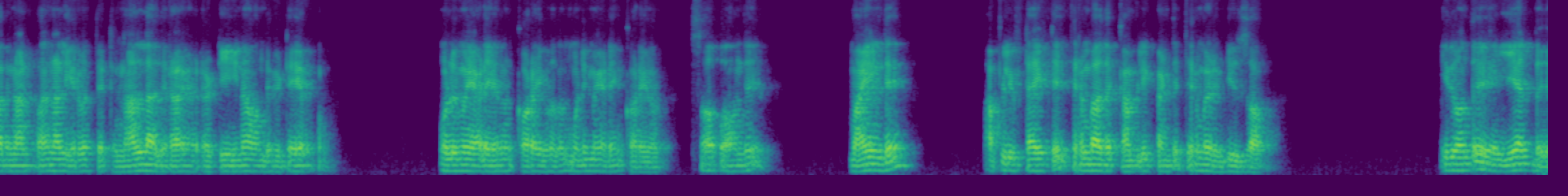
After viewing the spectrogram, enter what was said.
பதினாலு பதினாலு இருபத்தெட்டு நாளில் அது ரொட்டீனாக வந்துக்கிட்டே இருக்கும். முழுமையடையதும் குறைவதும் முழுமையடையும் குறைவதும். ஸோ அப்போ வந்து மைண்டு அப்லிஃப்ட் ஆகிட்டு திரும்ப அதை கம்ப்ளீட் பண்ணிட்டு திரும்ப ரிடியூஸ் ஆகும். இது வந்து இயல்பு.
